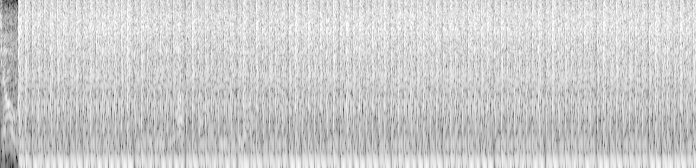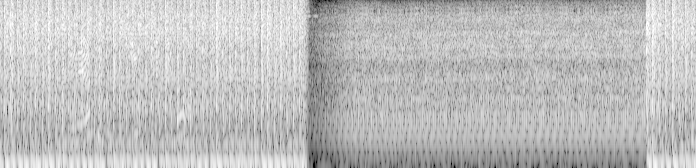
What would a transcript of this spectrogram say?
sure. That's a bit much coming from you, huh? An ambulance just picked him up. What the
